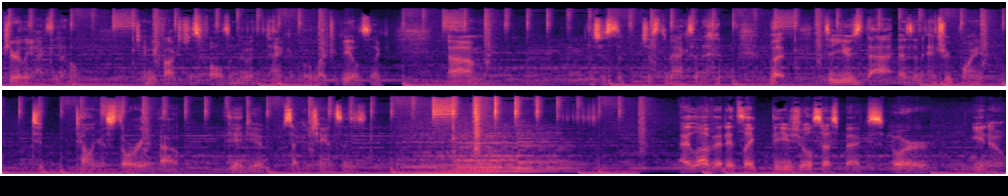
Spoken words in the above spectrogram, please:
purely accidental. Jamie Foxx just falls into a tank of electric eels. Like, um, it's just a, just an accident. but to use that as an entry point to telling a story about the idea of second chances. I love it. It's like the usual suspects or, you know,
